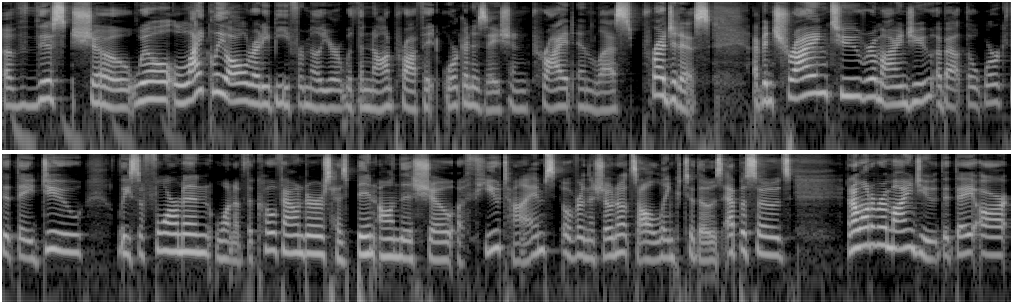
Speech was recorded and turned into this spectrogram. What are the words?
of this show will likely already be familiar with the nonprofit organization Pride and Less Prejudice. I've been trying to remind you about the work that they do. Lisa Forman, one of the co founders, has been on this show a few times. Over in the show notes, I'll link to those episodes. And I want to remind you that they are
